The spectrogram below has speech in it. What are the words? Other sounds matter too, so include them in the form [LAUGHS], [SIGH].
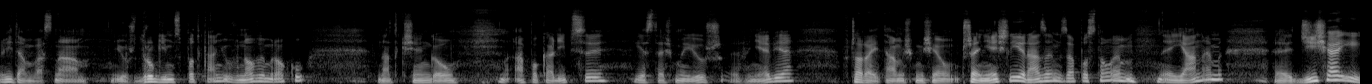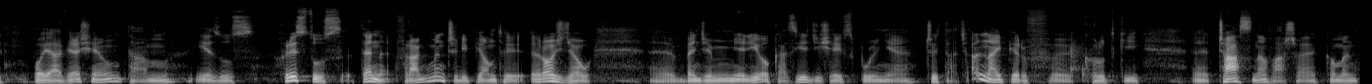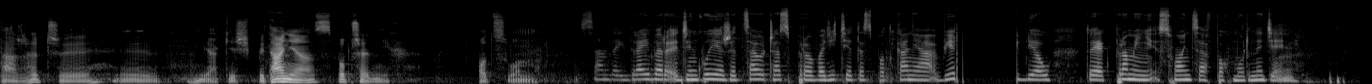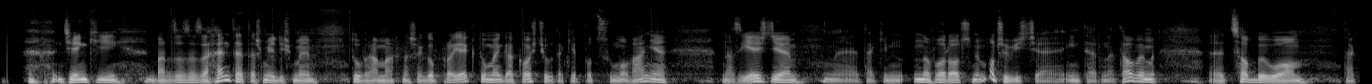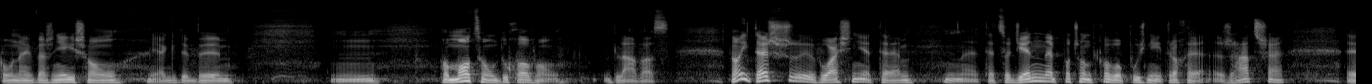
Witam Was na już drugim spotkaniu w nowym roku nad Księgą Apokalipsy. Jesteśmy już w niebie. Wczoraj tamśmy się przenieśli razem z apostołem Janem. Dzisiaj pojawia się tam Jezus Chrystus. Ten fragment, czyli piąty rozdział, będziemy mieli okazję dzisiaj wspólnie czytać. Ale najpierw krótki czas na Wasze komentarze czy jakieś pytania z poprzednich odsłon. Sunday Driver, dziękuję, że cały czas prowadzicie te spotkania wieczór z Biblią. To jak promień słońca w pochmurny dzień. [LAUGHS] Dzięki bardzo za zachętę. Też mieliśmy tu w ramach naszego projektu Mega Kościół takie podsumowanie na zjeździe e, takim noworocznym, oczywiście internetowym, e, co było taką najważniejszą, jak gdyby. Mm, pomocą duchową dla Was. No i też właśnie te, te codzienne, początkowo później trochę rzadsze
